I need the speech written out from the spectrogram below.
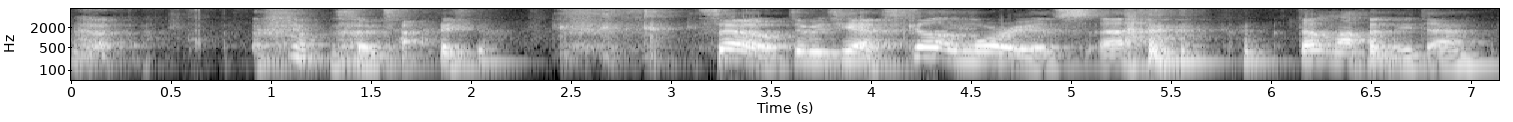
I'm so tired. So, WTF, Skeleton Warriors. Uh, don't laugh at me, Dan.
